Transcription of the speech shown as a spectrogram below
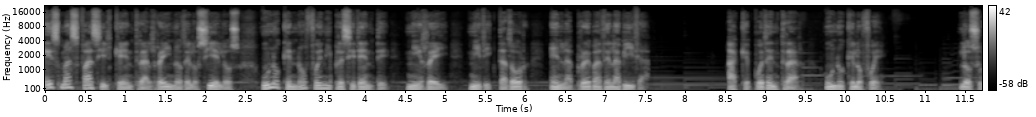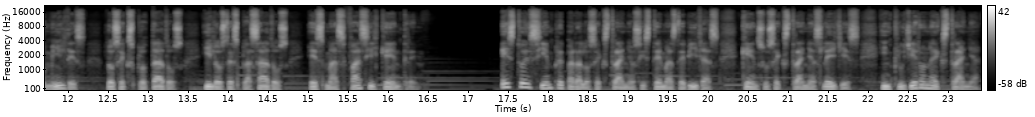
Es más fácil que entre al reino de los cielos uno que no fue ni presidente, ni rey, ni dictador en la prueba de la vida a que pueda entrar uno que lo fue. Los humildes, los explotados y los desplazados es más fácil que entren. Esto es siempre para los extraños sistemas de vidas que en sus extrañas leyes incluyeron la extraña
